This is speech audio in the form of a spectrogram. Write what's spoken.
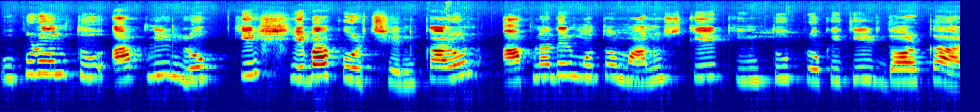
উপরন্তু আপনি লোককে সেবা করছেন, কারণ আপনাদের মতো মানুষকে কিন্তু প্রকৃতির দরকার।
